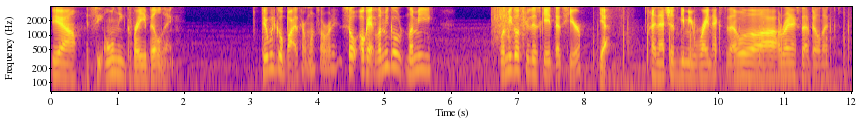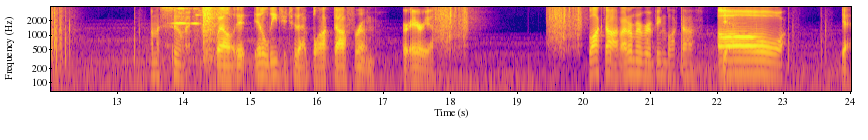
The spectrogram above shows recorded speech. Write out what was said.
Yeah. It's the only gray building. Didn't we go by there once already? So okay, let me go. Let me. Let me go through this gate that's here, Yeah. and that should get me right next to that. Uh, right next to that building. I'm assuming. Well, it it'll lead you to that blocked off room or area. Blocked off. I don't remember it being blocked off. Yeah. Oh. Yeah.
